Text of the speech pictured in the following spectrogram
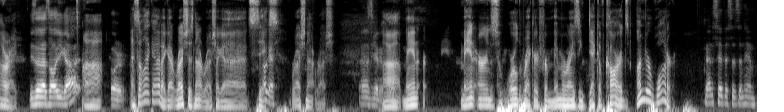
all right. You said that's all you got, Uh, or that's all I got. I got Rush is not Rush. I got six. Okay. Rush, not Rush. let's get it. Uh, man, man earns world record for memorizing deck of cards underwater. Gotta say this isn't him.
